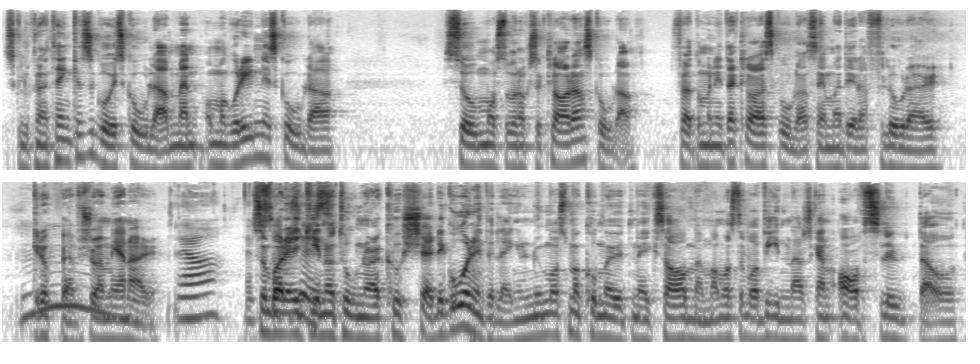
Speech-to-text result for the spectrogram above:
skulle kunna tänka sig gå i skola, men om man går in i skola så måste man också klara en skola. För att om man inte klarar skolan så är man del av förlorargruppen, mm. förstår du vad jag menar? Ja, Som bara gick in och tog några kurser. Det går inte längre. Nu måste man komma ut med examen, man måste vara vinnare som kan avsluta och,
